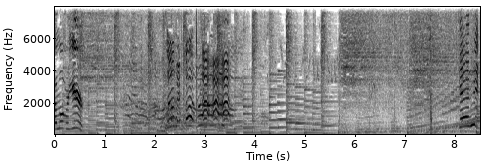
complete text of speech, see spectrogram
I'm over here. Get it,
